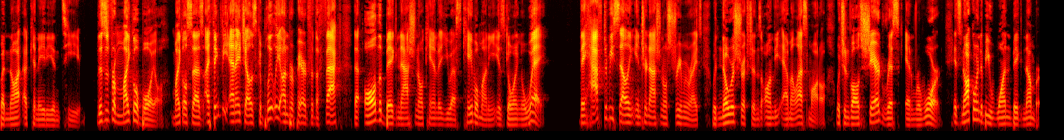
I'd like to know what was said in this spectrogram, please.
but not a Canadian team. This is from Michael Boyle. Michael says, I think the NHL is completely unprepared for the fact that all the big national Canada US cable money is going away. They have to be selling international streaming rights with no restrictions on the MLS model, which involves shared risk and reward. It's not going to be one big number.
